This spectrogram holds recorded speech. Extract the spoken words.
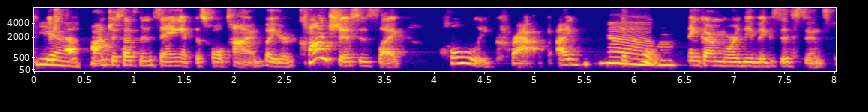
Yeah. Your subconscious has been saying it this whole time, but your conscious is like, holy crap, I yeah. don't think I'm worthy of existence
